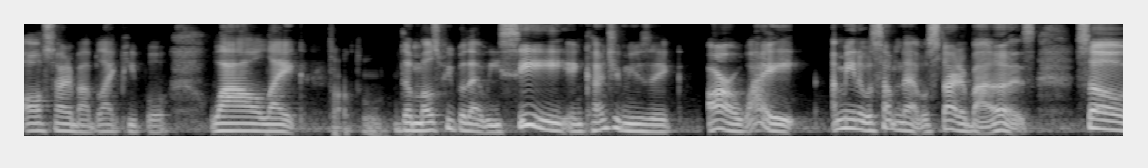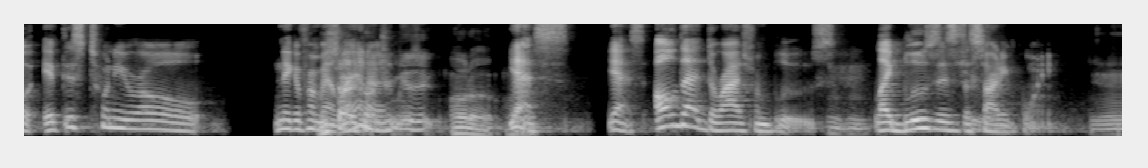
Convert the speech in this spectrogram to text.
all started by black people. While like Talk to him. the most people that we see in country music are white. I mean, it was something that was started by us. So if this twenty year old nigga from We Atlanta, country music. Hold up. hold yes, yes, all that derives from blues. Mhm. Like blues is the starting point, Yeah.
